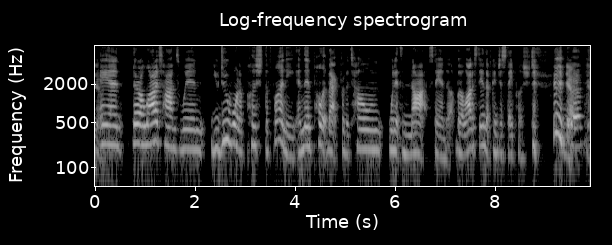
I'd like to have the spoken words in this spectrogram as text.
yeah And there are a lot of times when you do want to push the funny and then pull it back for the tone when it's not stand up. But a lot of stand up can just stay pushed. yeah, yeah.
